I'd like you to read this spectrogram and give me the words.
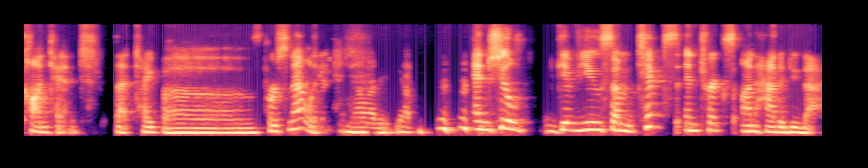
content, that type of personality. Personality, yep. and she'll give you some tips and tricks on how to do that.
